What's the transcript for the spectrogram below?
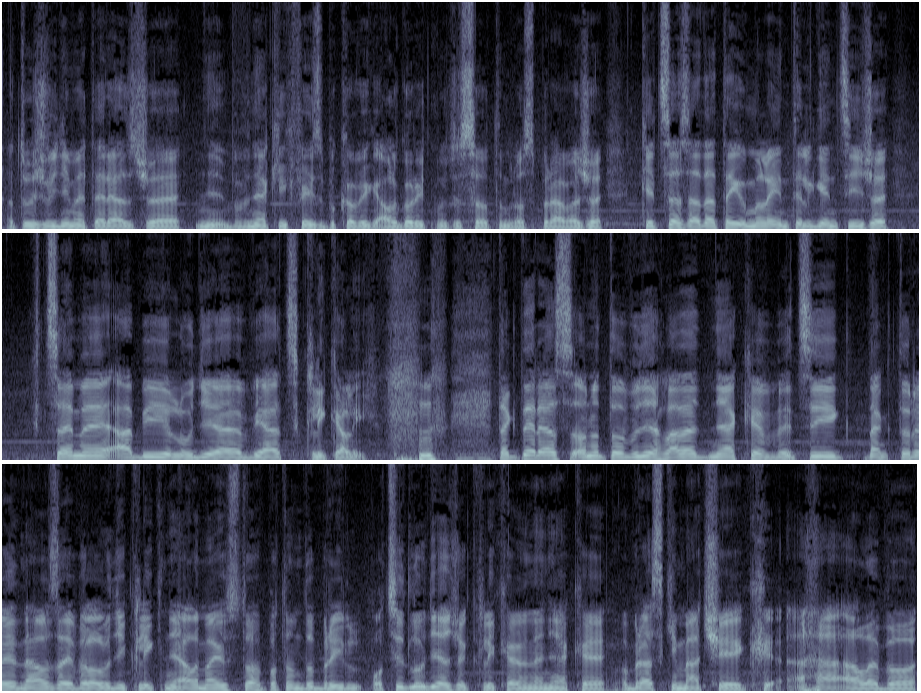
A tu už vidíme teraz, že v nejakých facebookových algoritmoch, čo sa o tom rozpráva, že keď sa zadá tej umelej inteligencii, že chceme, aby ľudia viac klikali. tak teraz ono to bude hľadať nejaké veci, na ktoré naozaj veľa ľudí klikne, ale majú z toho potom dobrý pocit ľudia, že klikajú na nejaké obrázky mačiek alebo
